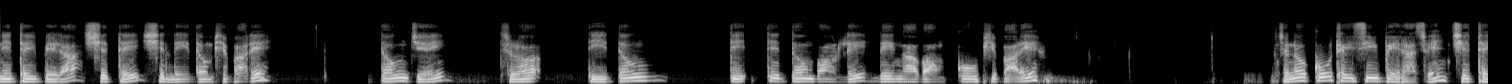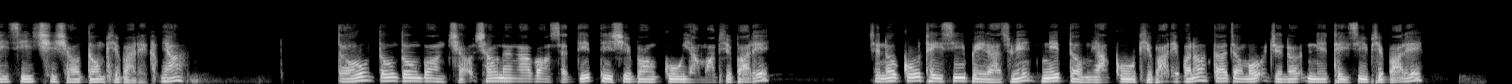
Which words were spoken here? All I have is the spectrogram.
2ထိပ်ပေတာ8ထိပ်6 4 3ဖြစ်ပါတယ်3ချိန် ဆိုတော့ဒီ3 1 3ပေါင်း4 4 5ပေါင်း9ဖြစ်ပါတယ်ကျွန်တော်9ထိပ်စီးပေးတာဆိုရင်6ထိပ်စီး6ရှောင်း3ဖြစ်ပါတယ်ခင်ဗျာ3 3 3ပေါင်း6 6နဲ့5ပေါင်း7 1 8ပေါင်း9ရမှာဖြစ်ပါတယ်ကျွန်တော်9ထိပ်စီးပေးတာဆိုရင်2 3မြ9ဖြစ်ပါတယ်ပေါ့နော်ဒါကြောင့်မို့ကျွန်တော်2ထိပ်စီးဖြစ်ပါတယ်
